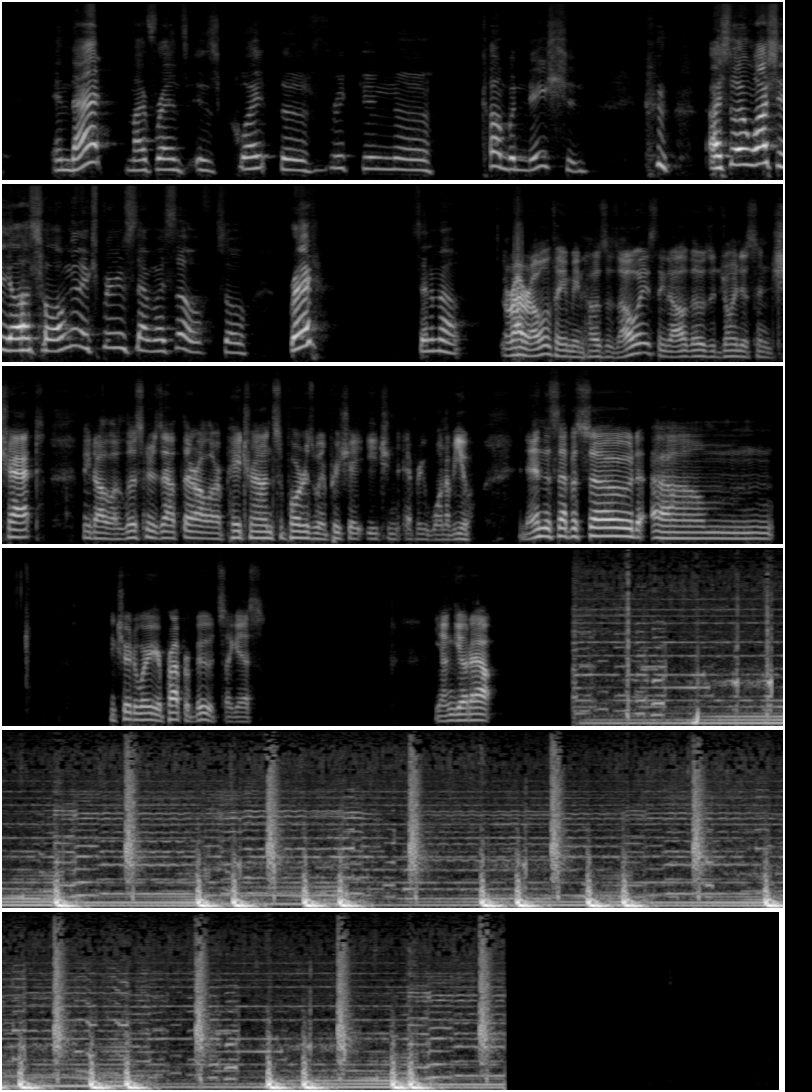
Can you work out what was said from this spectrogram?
And that, my friends, is quite the freaking uh, combination. I still haven't watched it, y'all, so I'm going to experience that myself. So, Brad, send him out. All right, Roland. Thank you, being host as always. Thank all those who joined us in chat. Thank all our listeners out there, all our Patreon supporters. We appreciate each and every one of you. And to end this episode, um, make sure to wear your proper boots, I guess. Young Yoda out.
